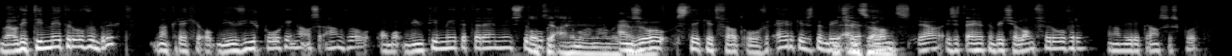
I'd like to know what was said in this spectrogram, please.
wel die 10 meter overbrugd, dan krijg je opnieuw vier pogingen als aanval om opnieuw 10 meter terreinwinst te Tot boeken. je aan de andere en zo steek je het veld over. Eigenlijk is het een beetje, land, ja, is het eigenlijk een beetje land veroveren, een Amerikaanse sport,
